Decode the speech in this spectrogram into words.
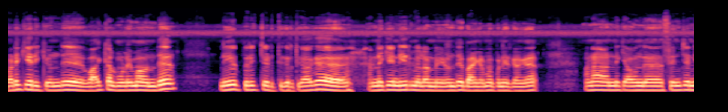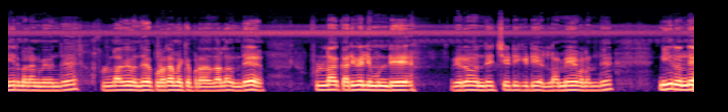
வடக்கேரிக்கு வந்து வாய்க்கால் மூலயமா வந்து நீர் பிரித்து எடுத்துக்கிறதுக்காக அன்றைக்கே நீர் மேலாண்மை வந்து பயங்கரமாக பண்ணியிருக்காங்க. ஆனால் அன்றைக்கி அவங்க செஞ்ச நீர் மேலாண்மை வந்து ஃபுல்லாகவே வந்து புனரமைக்கப்படாததால் வந்து ஃபுல்லாக கருவேலி முண்டு வெறும் வந்து செடி கிடி எல்லாமே வளர்ந்து நீர் வந்து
